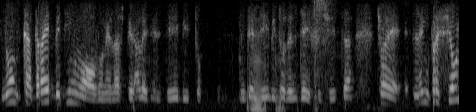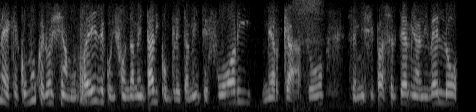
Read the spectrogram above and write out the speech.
non cadrebbe di nuovo nella spirale del debito del debito, del deficit, cioè l'impressione è che comunque noi siamo un paese con i fondamentali completamente fuori mercato, se mi si passa il termine a livello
